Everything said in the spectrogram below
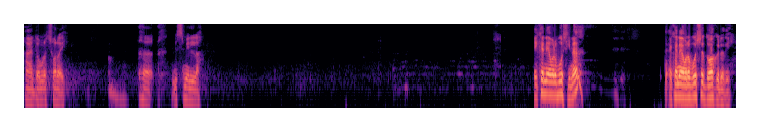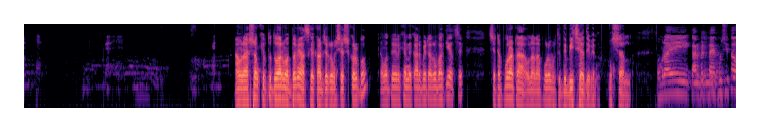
হ্যাঁ এটা আমরা ছড়াই। হ্যাঁ বিসমিল্লাহ। এখানে আমরা বসি, না? এখানে আমরা বসে দোয়া করে দিই। আমরা সংক্ষিপ্ত দোয়ার মাধ্যমে আজকে কার্যক্রম শেষ করব। আমাদের এখানে কার্পেট আরও বাকি আছে। সেটা পুরাটা ওনারা পরবর্তীতে বিছিয়ে দেবেন ইনশাআল্লাহ। তোমরা এই কার্পেটটায় খুশি তো?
